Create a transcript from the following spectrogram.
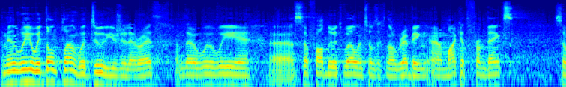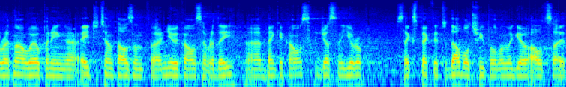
I mean, we, we don't plan, we do usually, right? And uh, we, we uh, so far do it well in terms of you know, grabbing uh, market from banks. So right now we're opening uh, 8 to 10,000 uh, new accounts every day, uh, bank accounts, just in Europe. So expected to double, triple when we go outside.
